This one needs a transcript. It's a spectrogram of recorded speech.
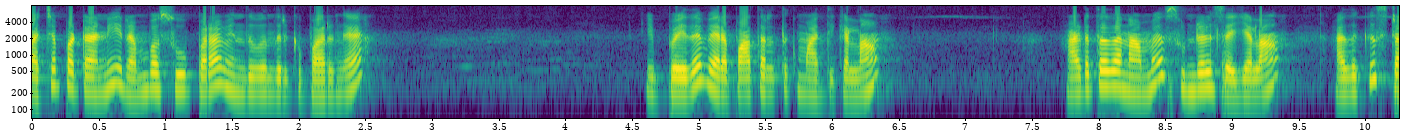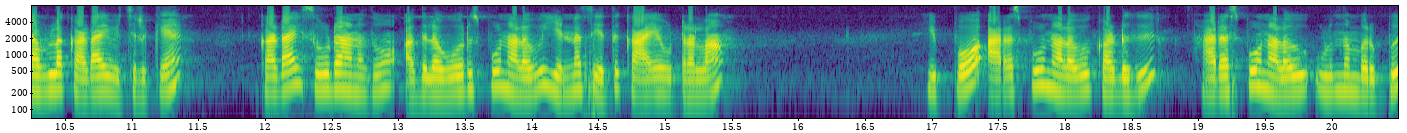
பச்சை பட்டாணி ரொம்ப சூப்பராக வெந்து வந்திருக்கு பாருங்கள் இப்போ இதை வேறு பாத்திரத்துக்கு மாற்றிக்கலாம் அடுத்ததை நாம் சுண்டல் செய்யலாம். அதுக்கு ஸ்டவ்வில் கடாய் வச்சுருக்கேன். கடாய் சூடானதும் அதில் ஒரு ஸ்பூன் அளவு எண்ணெய் சேர்த்து காய விட்டுறலாம். இப்போது அரை ஸ்பூன் அளவு கடுகு அரை ஸ்பூன் அளவு உளுந்தம்பருப்பு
